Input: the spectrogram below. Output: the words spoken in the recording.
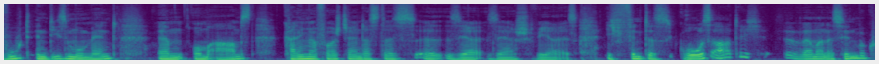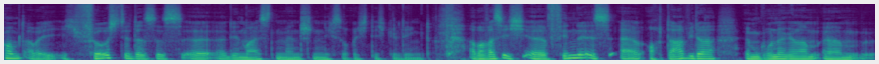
Wut in diesem Moment ähm, umarmst, kann ich mir vorstellen, dass das äh, sehr, sehr schwer ist. Ich finde das großartig wenn man es hinbekommt, aber ich fürchte, dass es äh, den meisten Menschen nicht so richtig gelingt. Aber was ich äh, finde, ist äh, auch da wieder im Grunde genommen ähm,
